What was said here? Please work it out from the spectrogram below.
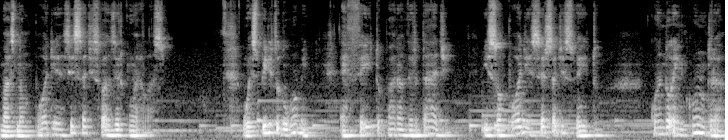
mas não pode se satisfazer com elas. O espírito do homem é feito para a verdade e só pode ser satisfeito quando encontra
